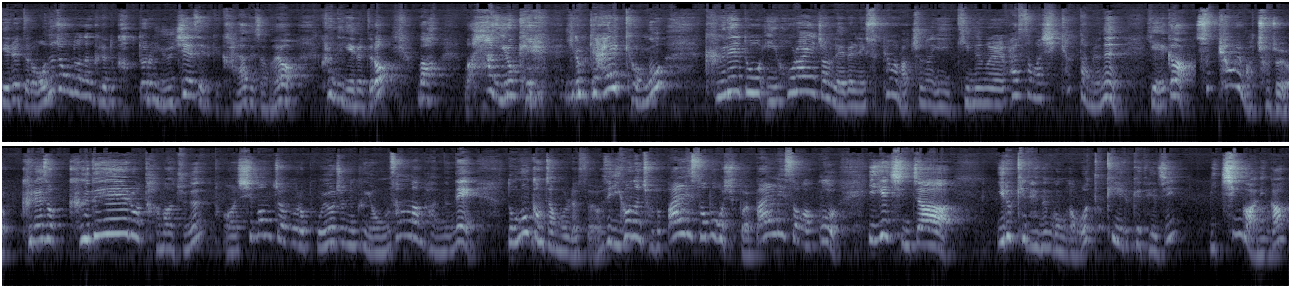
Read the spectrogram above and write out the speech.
예를 들어 어느 정도는 그래도 각도를 유지해서 이렇게 가야 되잖아요. 그런데 예를 들어 막 막 이렇게 이렇게 할 경우 그래도 이 호라이존 레벨링 수평을 맞추는 이 기능을 활성화 시켰다면은 얘가 수평을 맞춰줘요. 그래서 그대로 담아주는 어, 시범적으로 보여주는 그 영상만 봤는데 너무 깜짝 놀랐어요. 그래서 이거는 저도 빨리 써보고 싶어요. 빨리 써갖고 이게 진짜 이렇게 되는 건가? 어떻게 이렇게 되지? 미친 거 아닌가?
